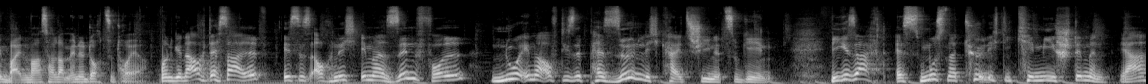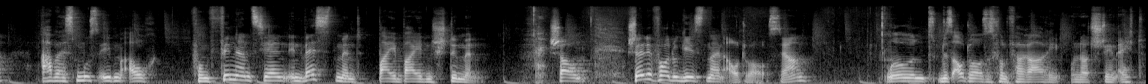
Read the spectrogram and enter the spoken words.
den beiden war es halt am Ende doch zu teuer. Und genau deshalb ist es auch nicht immer sinnvoll, nur immer auf diese Persönlichkeitsschiene zu gehen. Wie gesagt, es muss natürlich die Chemie stimmen, ja, aber es muss eben auch vom finanziellen Investment bei beiden stimmen. Schau, stell dir vor, du gehst in ein Autohaus, ja, und das Autohaus ist von Ferrari und dort stehen echt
